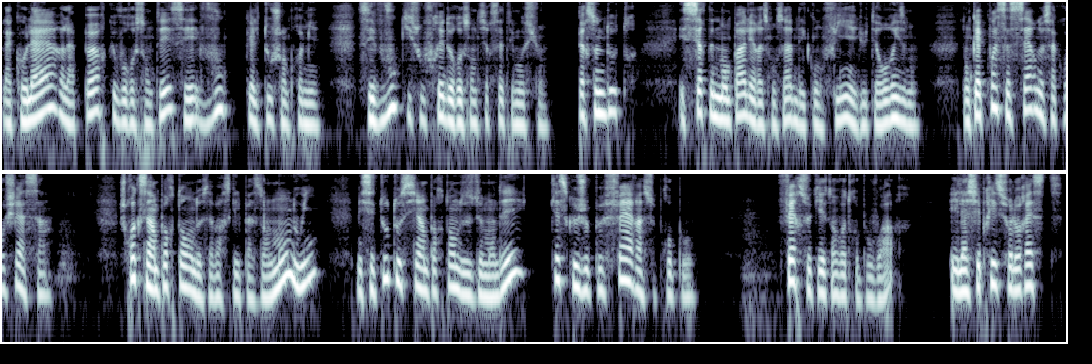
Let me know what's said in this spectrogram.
La colère, la peur que vous ressentez, c'est vous qu'elle touche en premier. C'est vous qui souffrez de ressentir cette émotion. Personne d'autre. Et certainement pas les responsables des conflits et du terrorisme. Donc à quoi ça sert de s'accrocher à ça? Je crois que c'est important de savoir ce qu'il passe dans le monde, oui, mais c'est tout aussi important de se demander qu'est-ce que je peux faire à ce propos? Faire ce qui est en votre pouvoir et lâcher prise sur le reste,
